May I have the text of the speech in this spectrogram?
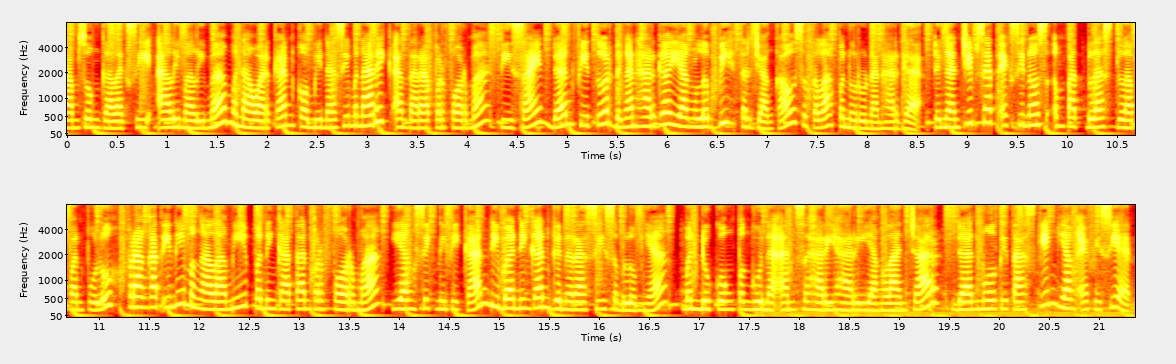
Samsung Galaxy A55 menawarkan kombinasi menarik antara performa, desain, dan fitur dengan harga yang lebih terjangkau setelah penurunan harga. Dengan chipset Exynos 1480, perangkat ini mengalami peningkatan performa yang signifikan dibandingkan generasi sebelumnya, mendukung penggunaan sehari-hari yang lancar dan multitasking yang efisien.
